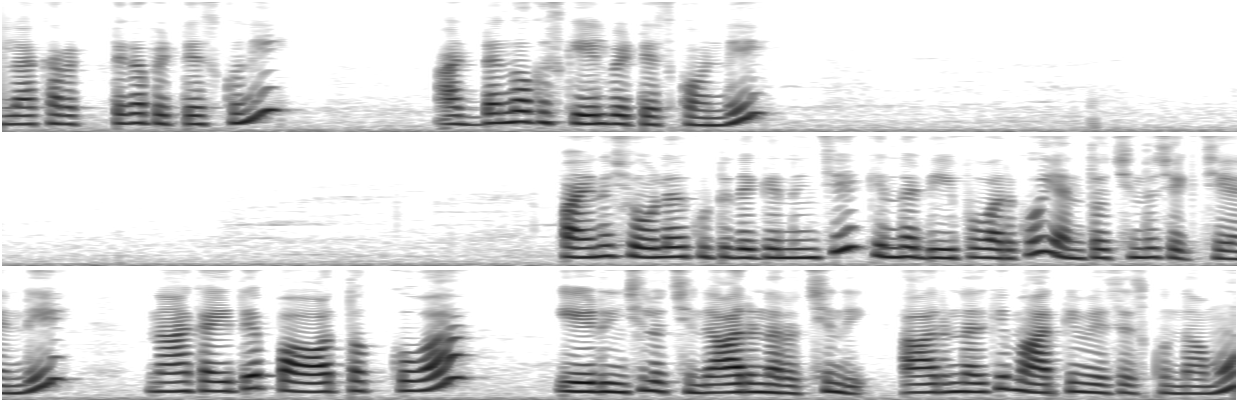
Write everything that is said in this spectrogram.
ఇలా కరెక్ట్గా పెట్టేసుకుని అడ్డంగా ఒక స్కేల్ పెట్టేసుకోండి. పైన షోల్డర్ కుట్టు దగ్గర నుంచి కింద డీప్ వరకు ఎంత వచ్చిందో చెక్ చేయండి. నాకైతే పా తక్కువ ఏడు ఇంచులు వచ్చింది ఆరున్నర వచ్చింది. ఆరున్నరకి మార్కింగ్ వేసేసుకుందాము.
